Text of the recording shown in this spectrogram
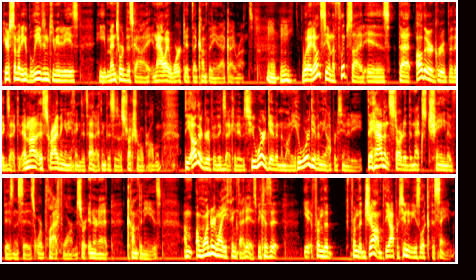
here's somebody who believed in communities. He mentored this guy, and now I work at the company that guy runs. Mm-hmm. What I don't see on the flip side is that other group of executives. I'm not ascribing anything to Ted. I think this is a structural problem. The other group of executives who were given the money, who were given the opportunity, they haven't started the next chain of businesses or platforms or internet companies. I'm, I'm wondering why you think that is because it, from the from the jump, the opportunities look the same,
